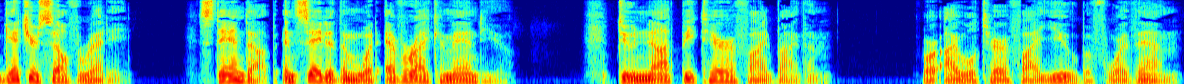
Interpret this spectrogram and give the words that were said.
Get yourself ready stand up and say to them whatever i command you. Do not be terrified by them or i will terrify you before them.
